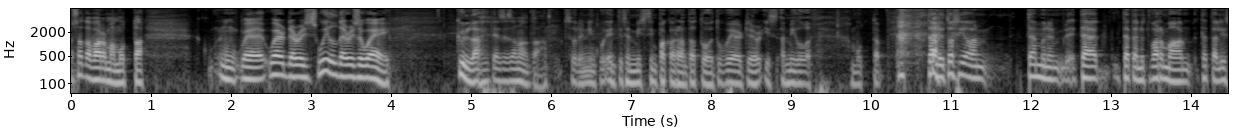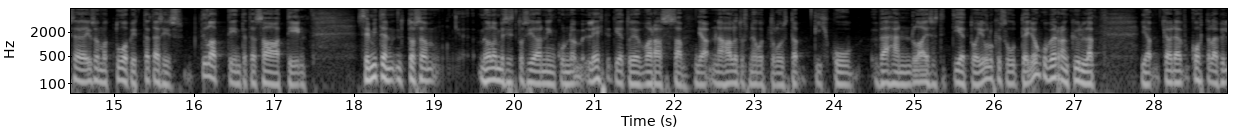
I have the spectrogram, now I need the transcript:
sata varma, mutta where, where there is will, there is a way. Kyllä. Miten se sanotaan? Se oli niin kuin entisen missin pakaran tatuoitu Where there is a mill. Mutta tämä oli tosiaan tämmöinen, tämä, tätä nyt varmaan, tätä lisää ja isommat tuopit, tätä siis tilattiin, tätä saatiin. Se miten nyt tuossa me olemme siis tosiaan niin kuin lehtitietojen varassa ja nämä hallitusneuvotteluista tihkuu vähänlaisesti tietoa julkisuuteen, jonkun verran kyllä, ja käydään kohta läpi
